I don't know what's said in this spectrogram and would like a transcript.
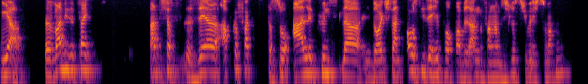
ja äh, war diese Zeit hat sich das sehr abgefuckt, dass so alle Künstler in Deutschland aus dieser Hip-Hop-Bubble angefangen haben, sich lustig über dich zu machen?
